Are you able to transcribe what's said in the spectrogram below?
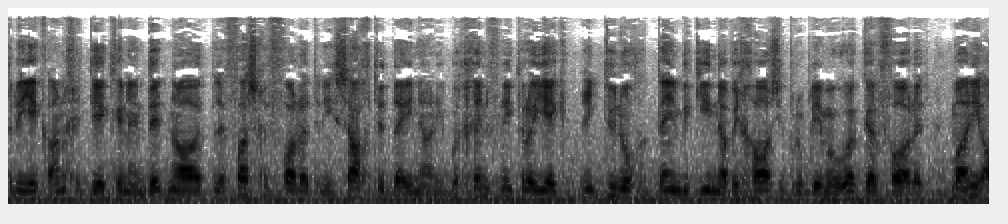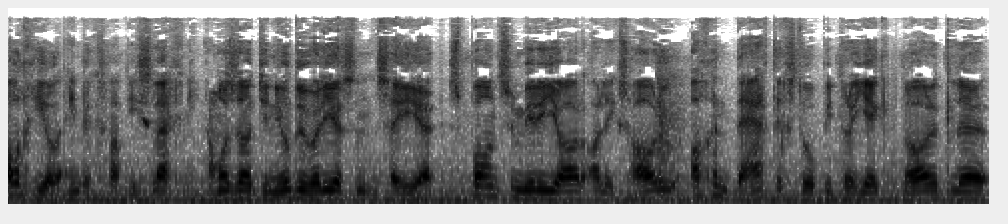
traject aangeteken en dit nadat hulle vasgeval het in die sagte duine aan die begin van die traject en toe nog 'n klein bietjie navigasieprobleme ook ervaar het, maar in die algeheel eintlik glad nie sleg nie. Dan was daar Janiel De Villiers en sy uh, Spaanse medejaar Alex Haru 38ste op die traject nadat hulle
